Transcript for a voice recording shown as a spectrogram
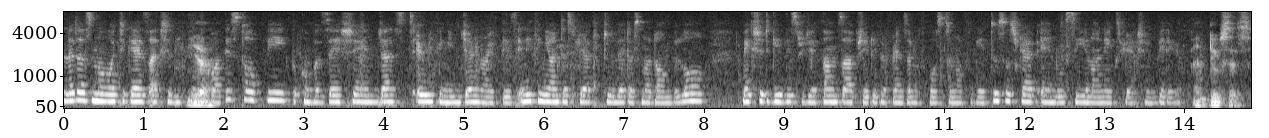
let us know what you guys actually think Yeah. about this topic the conversation just everything in general if there's anything you want us to react to let us know down below make sure to give this video a thumbs up share it with your friends and of course do not forget to subscribe and we'll see you in our next reaction video and deuces.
